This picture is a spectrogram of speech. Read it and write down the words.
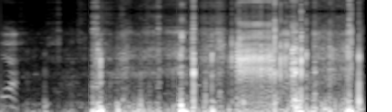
Yeah.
